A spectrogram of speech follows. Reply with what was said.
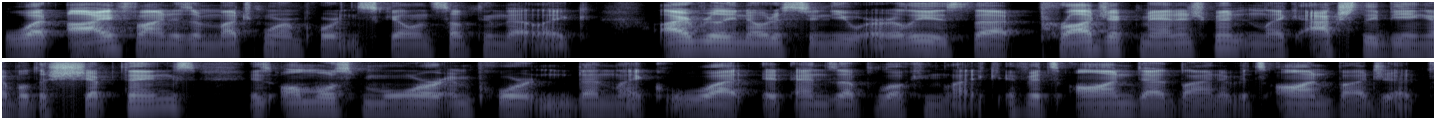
what I find is a much more important skill and something that like I really noticed in you early is that project management and like actually being able to ship things is almost more important than like what it ends up looking like. If it's on deadline, if it's on budget,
